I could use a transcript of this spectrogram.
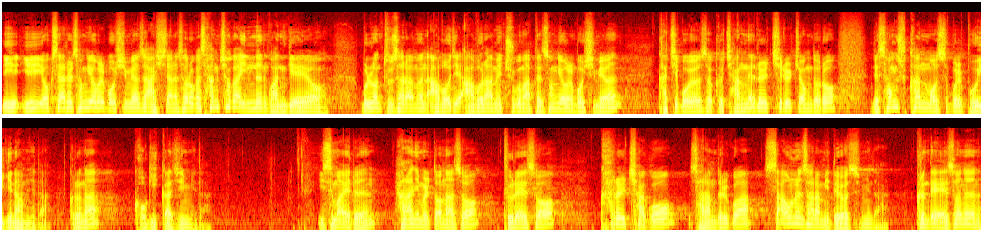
이, 이 역사를 성경을 보시면서 아시잖아요. 서로가 상처가 있는 관계예요. 물론 두 사람은 아버지 아브라함의 죽음 앞에 성경을 보시면 같이 모여서 그 장례를 치를 정도로 이제 성숙한 모습을 보이긴 합니다. 그러나 거기까지입니다. 이스마엘은 하나님을 떠나서 들에서 칼을 차고 사람들과 싸우는 사람이 되었습니다. 그런데 에서는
